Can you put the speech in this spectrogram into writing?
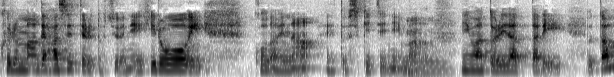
車で走ってる途中に広い広大な、えー、と敷地に、まあうん。鶏だったり豚は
